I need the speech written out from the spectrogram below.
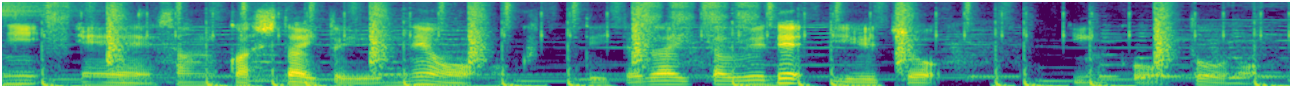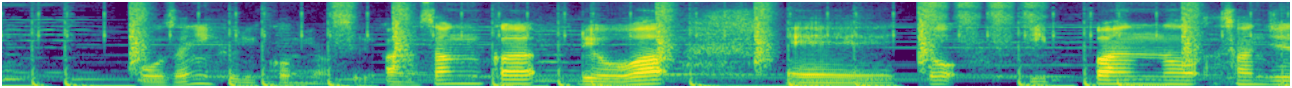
に、えー参加したいという旨を送っていただいた上で、ゆうちょ銀行等の口座に振り込みをする。あの参加料は、えーと、一般の 30,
